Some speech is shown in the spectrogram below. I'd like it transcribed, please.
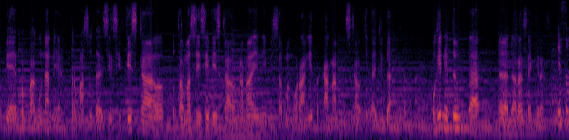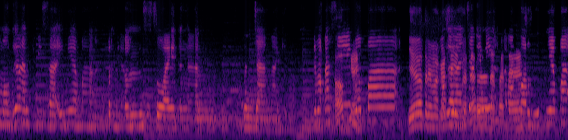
pembiayaan pembangunan ya, termasuk dari sisi fiskal, terutama sisi fiskal, karena ini bisa mengurangi tekanan fiskal kita juga ke depan. Mungkin itu Mbak eh, Dara saya kira. Ya semoga nanti bisa ini Pak berjalan sesuai dengan rencana gitu. Terima kasih okay. Bapak. Ya terima kasih Semoga lancar ini rapor Pak.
